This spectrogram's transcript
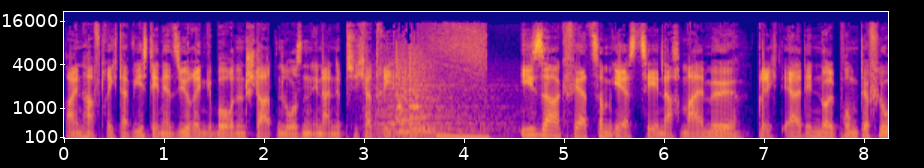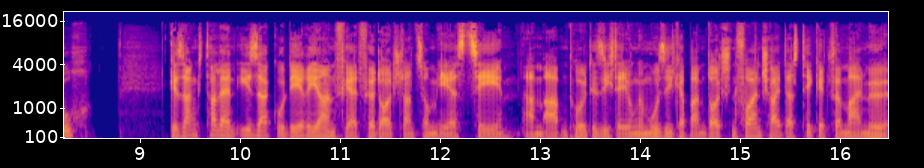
Ein Haftrichter wies den in Syrien geborenen Staatenlosen in eine Psychiatrie ein. Isaac fährt zum ESC nach Malmö. Bricht er den Nullpunktefluch? Gesangstalent Isaac Guderian fährt für Deutschland zum ESC. Am Abend holte sich der junge Musiker beim deutschen Vorentscheid das Ticket für Malmö.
